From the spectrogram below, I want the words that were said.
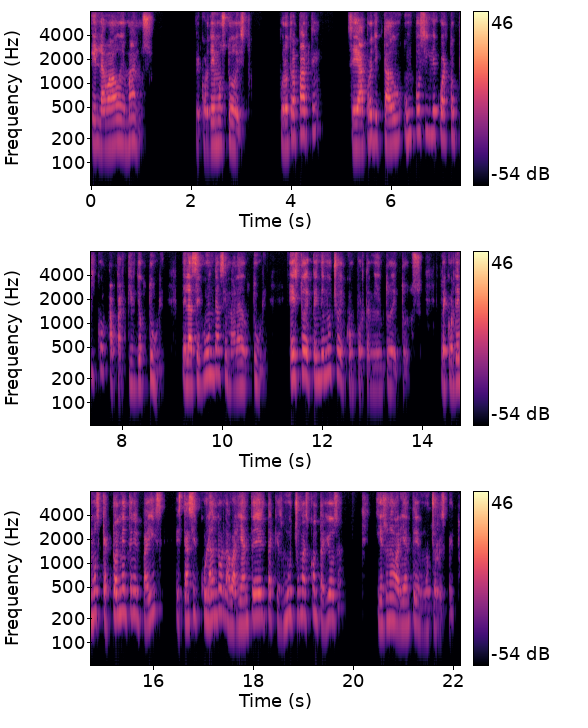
el lavado de manos. Recordemos todo esto. Por otra parte, se ha proyectado un posible cuarto pico a partir de octubre, de la segunda semana de octubre. Esto depende mucho del comportamiento de todos. Recordemos que actualmente en el país está circulando la variante Delta, que es mucho más contagiosa y es una variante de mucho respeto.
